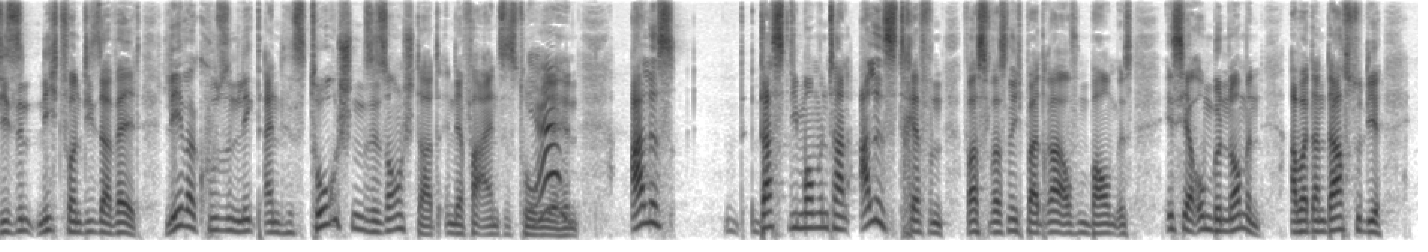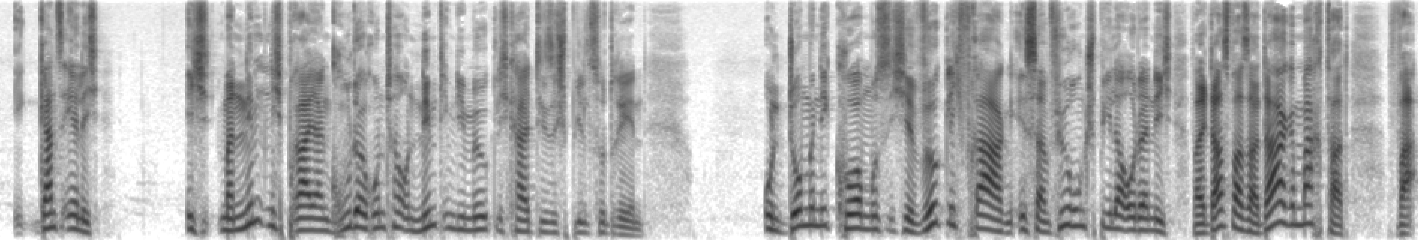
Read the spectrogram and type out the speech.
die sind nicht von dieser Welt. Leverkusen legt einen historischen Saisonstart in der Vereinshistorie Ja. hin. Alles, dass die momentan alles treffen, was, was nicht bei drei auf dem Baum ist, ist ja unbenommen. Aber dann darfst du dir, ganz ehrlich, ich, man nimmt nicht Brian Gruder runter und nimmt ihm die Möglichkeit, dieses Spiel zu drehen. Und Dominik Kor muss sich hier wirklich fragen, ist er ein Führungsspieler oder nicht? Weil das, was er da gemacht hat, war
